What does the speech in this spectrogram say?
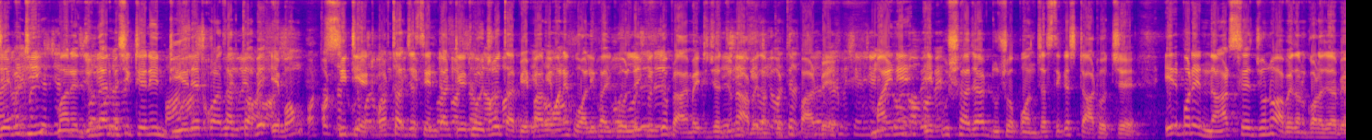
জেবিটি মানে জুনিয়র বেসিক ট্রেনিং ডিএলএড করা থাকতে হবে এবং সিটিএড অর্থাৎ যে সেন্ট্রাল টেট হয়েছিল তার পেপার ওয়ানে কোয়ালিফাই করলেই কিন্তু প্রাইমারি টিচার জন্য আবেদন করতে পারবে। মাইনে একুশ হাজার দুশো পঞ্চাশ থেকে স্টার্ট হচ্ছে। এরপরে নার্সের জন্য আবেদন করা যাবে।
